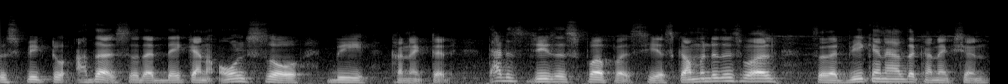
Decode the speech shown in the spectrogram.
to speak to others so that they can also be connected. That is Jesus' purpose. He has come into this world so that we can have the connection,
